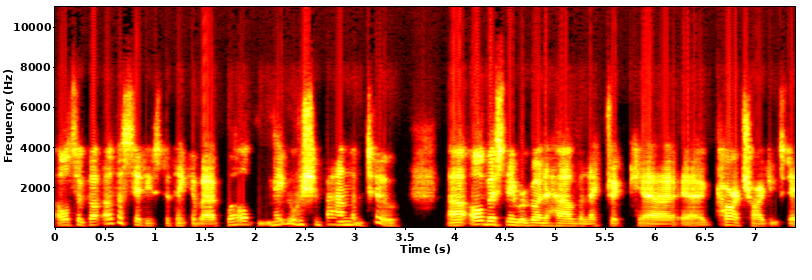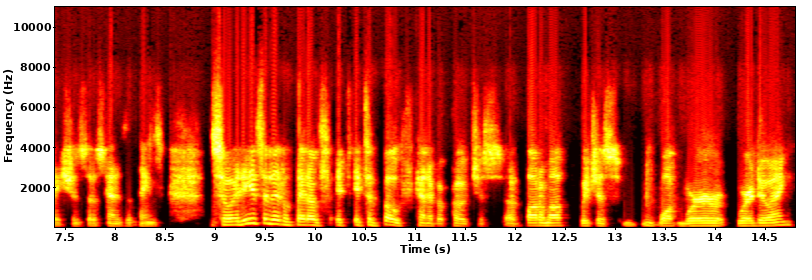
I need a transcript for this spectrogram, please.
also got other cities to think about. Well, maybe we should ban them too. Uh, obviously, we're going to have electric uh, uh, car charging stations, those kinds of things. So it is a little bit of it, it's a both kind of approaches: bottom up, which is what we're we're doing,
